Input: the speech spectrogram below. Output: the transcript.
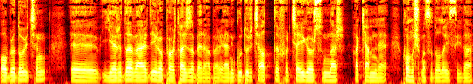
Obradovic'in e, yarıda verdiği röportajla beraber yani Guduric'e attığı fırçayı görsünler hakemle konuşması dolayısıyla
